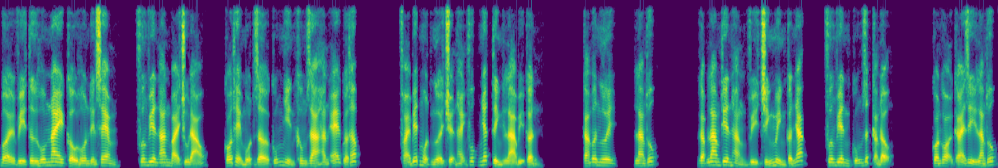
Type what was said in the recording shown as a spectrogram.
Bởi vì từ hôm nay cầu hôn đến xem phương viên an bài chú đáo có thể một giờ cũng nhìn không ra hắn e quá thấp phải biết một người chuyện hạnh phúc nhất tình là bị cần. Cảm ơn ngươi, lam thúc. Gặp lam thiên hằng vì chính mình cân nhắc, phương viên cũng rất cảm động. Còn gọi cái gì lam thúc?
